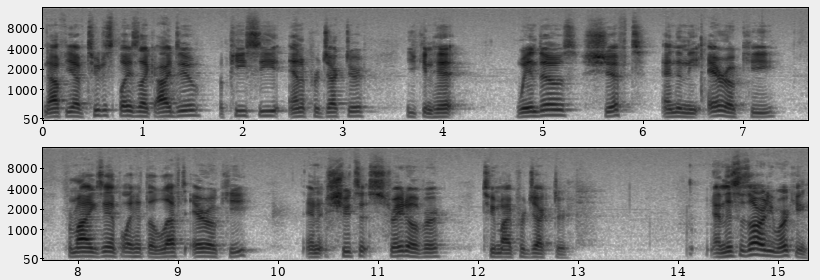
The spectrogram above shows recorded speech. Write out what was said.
Now if you have two displays like I do, a PC and a projector, you can hit Windows, Shift, and then the arrow key. For my example, I hit the left arrow key, and it shoots it straight over to my projector. And this is already working.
